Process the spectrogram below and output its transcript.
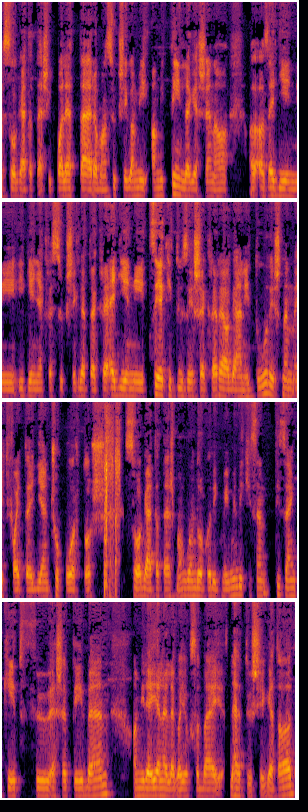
szolgáltatási palettára van szükség, ami, ami ténylegesen a, az egyéni igényekre, szükségletekre, egyéni célkitűzésekre reagálni tud, és nem egyfajta egy ilyen csoportos szolgáltatásban gondolkodik még mindig, hiszen 12 fő esetében amire jelenleg a jogszabály lehetőséget ad.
